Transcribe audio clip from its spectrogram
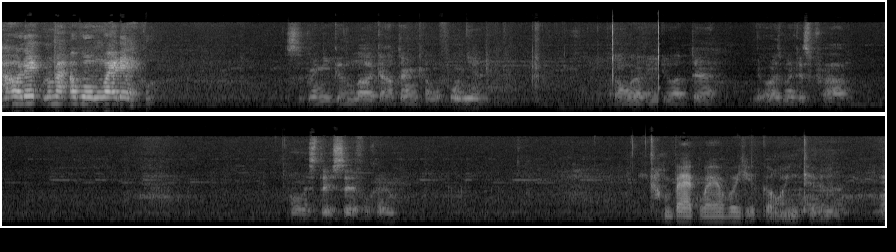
เอาเล็กมันมาเอาวงไว้เด้ Just to bring you good luck out there in California. On whatever you do out there, you always make us proud. Always stay safe, okay? Come back wherever you're going to. I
